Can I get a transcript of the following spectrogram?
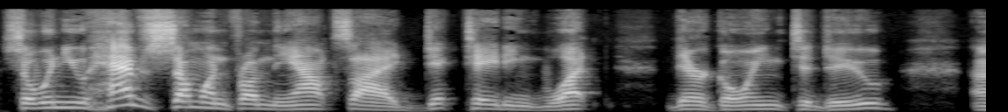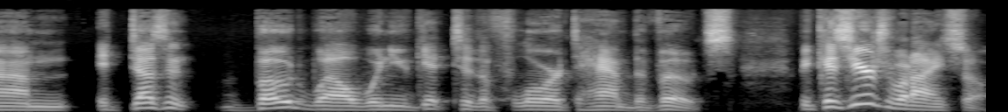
so when you have someone from the outside dictating what they're going to do um, it doesn't bode well when you get to the floor to have the votes because here's what I saw.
